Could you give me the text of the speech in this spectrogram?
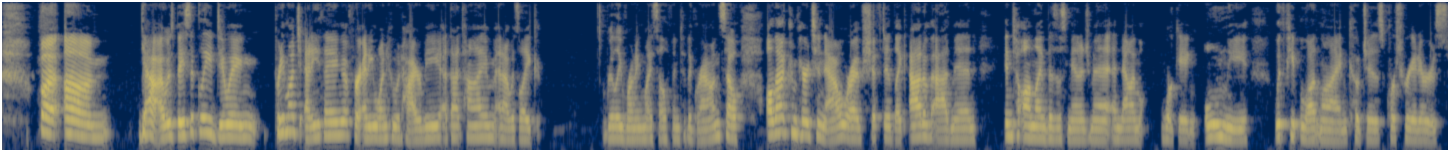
but um yeah, I was basically doing pretty much anything for anyone who would hire me at that time and I was like really running myself into the ground. So all that compared to now where I've shifted like out of admin into online business management and now I'm working only with people online, coaches, course creators,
